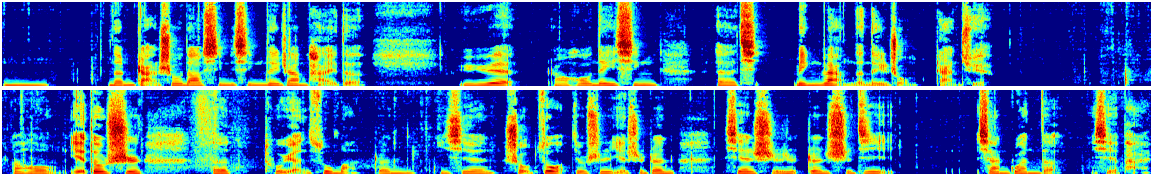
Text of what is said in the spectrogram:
嗯，能感受到星星那张牌的愉悦，然后内心呃明朗的那种感觉。然后也都是，呃，土元素嘛，跟一些手作，就是也是跟现实、跟实际相关的一些牌。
